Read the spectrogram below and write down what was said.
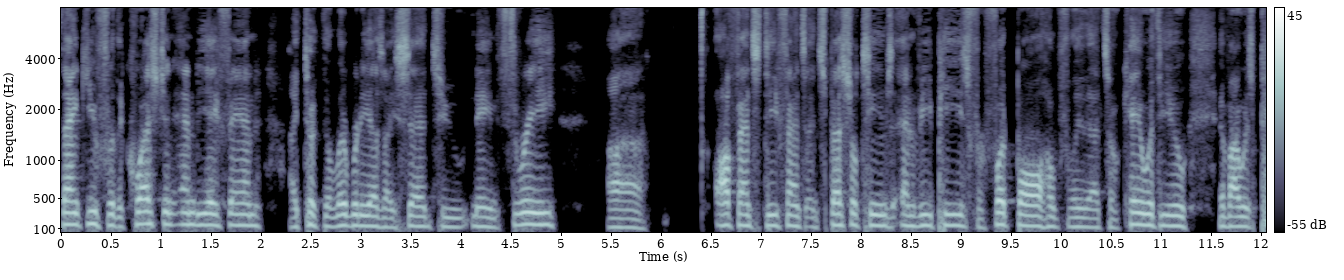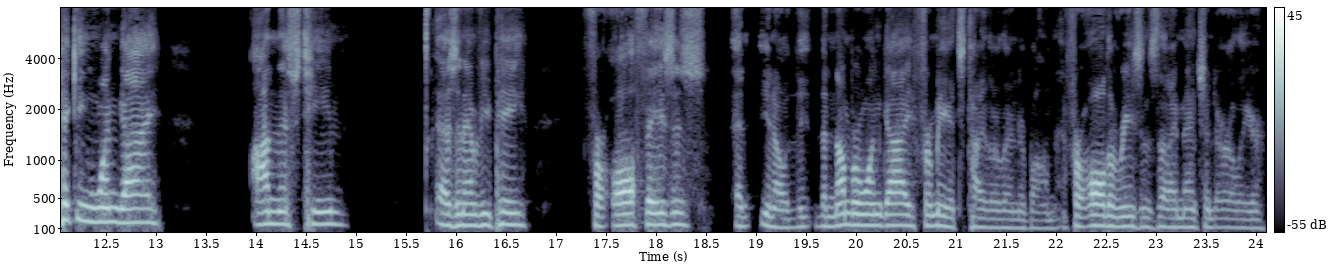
thank you for the question nba fan. I took the liberty as i said to name three uh, offense defense and special teams mvps for football. Hopefully that's okay with you. If i was picking one guy on this team as an MVP for all phases. And you know, the, the number one guy for me, it's Tyler Linderbaum for all the reasons that I mentioned earlier.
